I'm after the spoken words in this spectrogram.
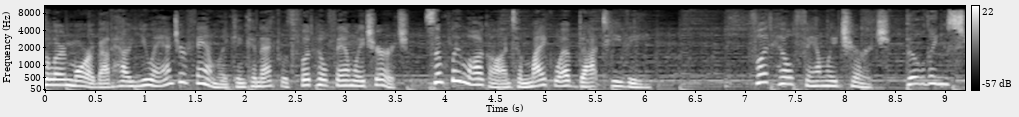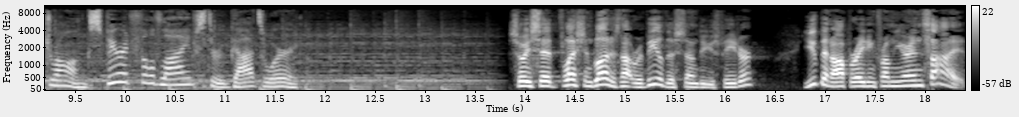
To learn more about how you and your family can connect with Foothill Family Church, simply log on to mikeweb.tv. Foothill Family Church, building strong, spirit filled lives through God's Word. So he said, flesh and blood has not revealed this unto you, Peter. You've been operating from your inside,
